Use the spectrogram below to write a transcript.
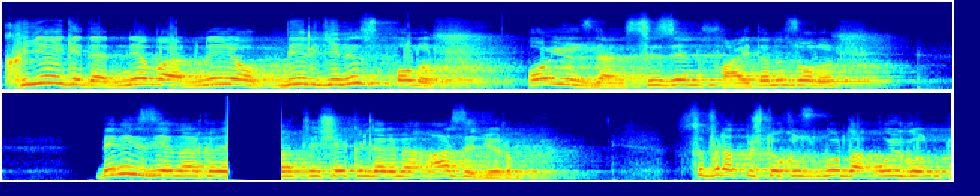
Kıyı Ege'de ne var ne yok bilginiz olur. O yüzden sizin faydanız olur. Beni izleyen arkadaşlarıma teşekkürlerimi arz ediyorum. 0.69 burada uygun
